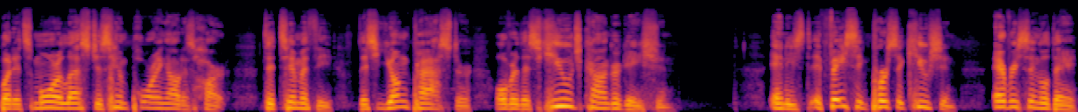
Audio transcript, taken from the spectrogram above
but it's more or less just him pouring out his heart to Timothy, this young pastor over this huge congregation. And he's facing persecution every single day.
